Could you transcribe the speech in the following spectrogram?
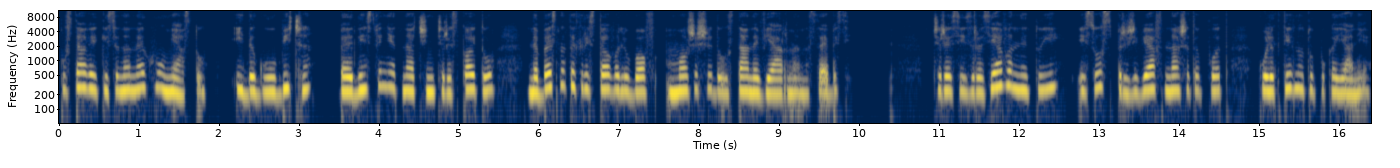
поставяйки се на негово място и да го обича, бе единственият начин, чрез който небесната Христова любов можеше да остане вярна на себе си. Чрез изразяването й Исус преживя в нашата плът колективното покаяние.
